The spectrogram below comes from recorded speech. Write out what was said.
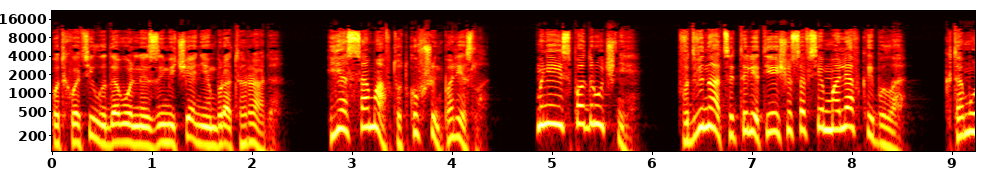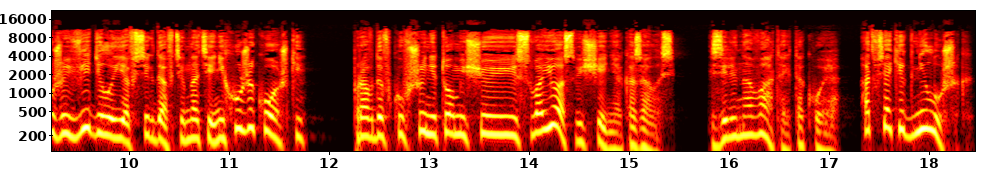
подхватила довольное замечанием брата Рада. «Я сама в тот кувшин полезла. Мне и сподручнее. В двенадцать лет я еще совсем малявкой была. К тому же видела я всегда в темноте не хуже кошки. Правда, в кувшине том еще и свое освещение оказалось. Зеленоватое такое, от всяких гнилушек.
